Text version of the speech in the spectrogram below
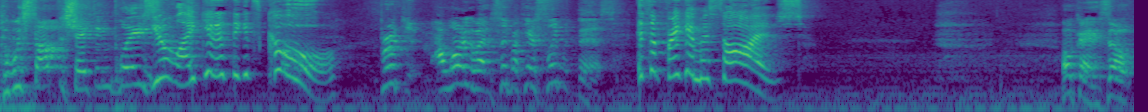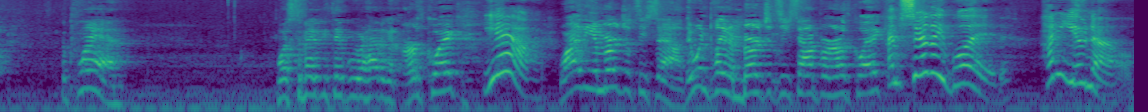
Can we stop the shaking, please? You don't like it? I think it's cool. Bridget, I want to go back to sleep. I can't sleep with this. It's a freaking massage. Okay, so the plan was to make me think we were having an earthquake. Yeah, Why the emergency sound? They wouldn't play an emergency sound for an earthquake. I'm sure they would. How do you know?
